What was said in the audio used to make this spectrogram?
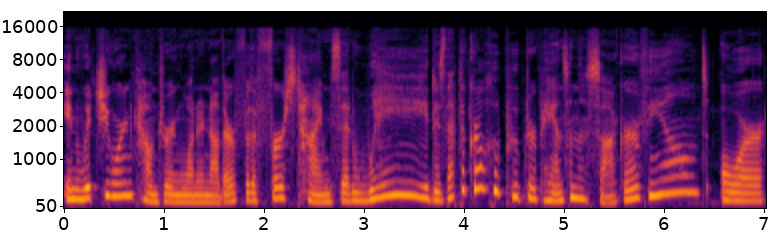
in which you were encountering one another for the first time said, Wait, is that the girl who pooped her pants on the soccer field? Or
